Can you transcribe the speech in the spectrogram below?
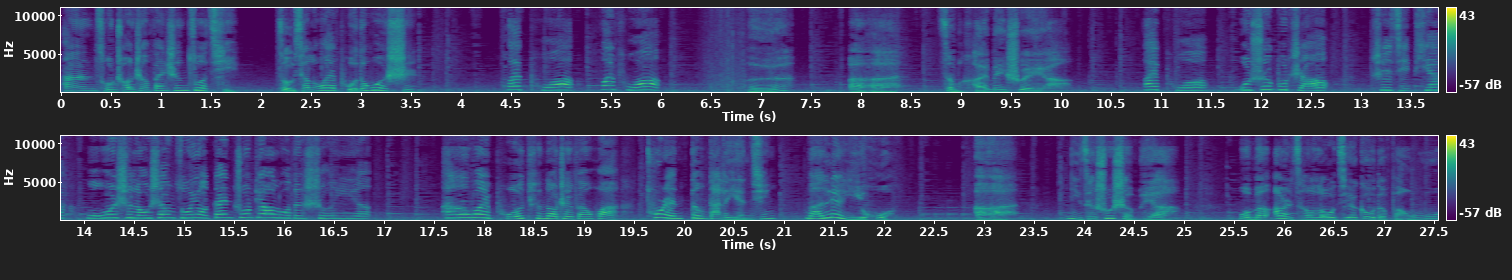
安安从床上翻身坐起，走向了外婆的卧室。外婆，外婆，嗯，安安，怎么还没睡呀？外婆，我睡不着。这几天我卧室楼上总有弹珠掉落的声音。安安外婆听到这番话，突然瞪大了眼睛，满脸疑惑。安安，你在说什么呀？我们二层楼结构的房屋，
